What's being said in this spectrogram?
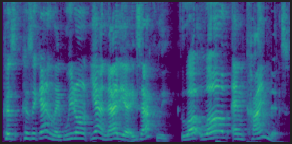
Because because again like we don't yeah nadia exactly. Lo- love and kindness.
